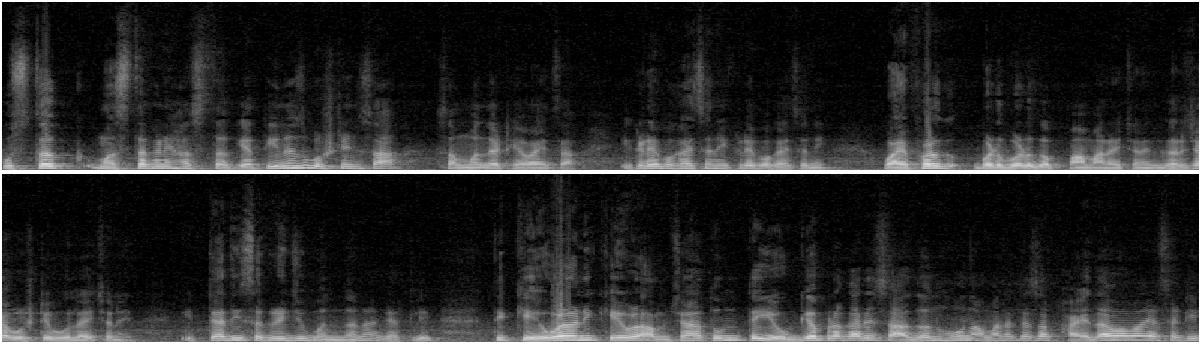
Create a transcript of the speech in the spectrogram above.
पुस्तक मस्तक आणि हस्तक या तीनच गोष्टींचा संबंध ठेवायचा. इकडे बघायचं नाही इकडे बघायचं नाही. वायफळ बडबड गप्पा मारायच्या नाहीत घरच्या गोष्टी बोलायच्या नाहीत. इत्यादी सगळी जी बंधनं घातली ती केवळ आणि केवळ आमच्या हातून ते योग्य प्रकारे साधन होऊन आम्हाला त्याचा फायदा व्हावा यासाठी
